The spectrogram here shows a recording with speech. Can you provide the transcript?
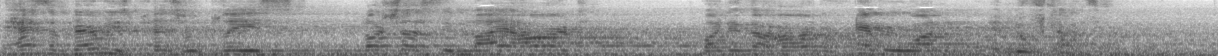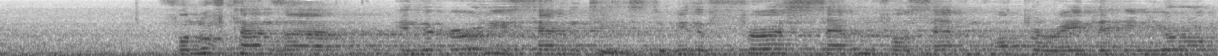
has a very special place, not just in my heart, but in the heart of everyone at Lufthansa. For Lufthansa in the early 70s, to be the first 747 operator in Europe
